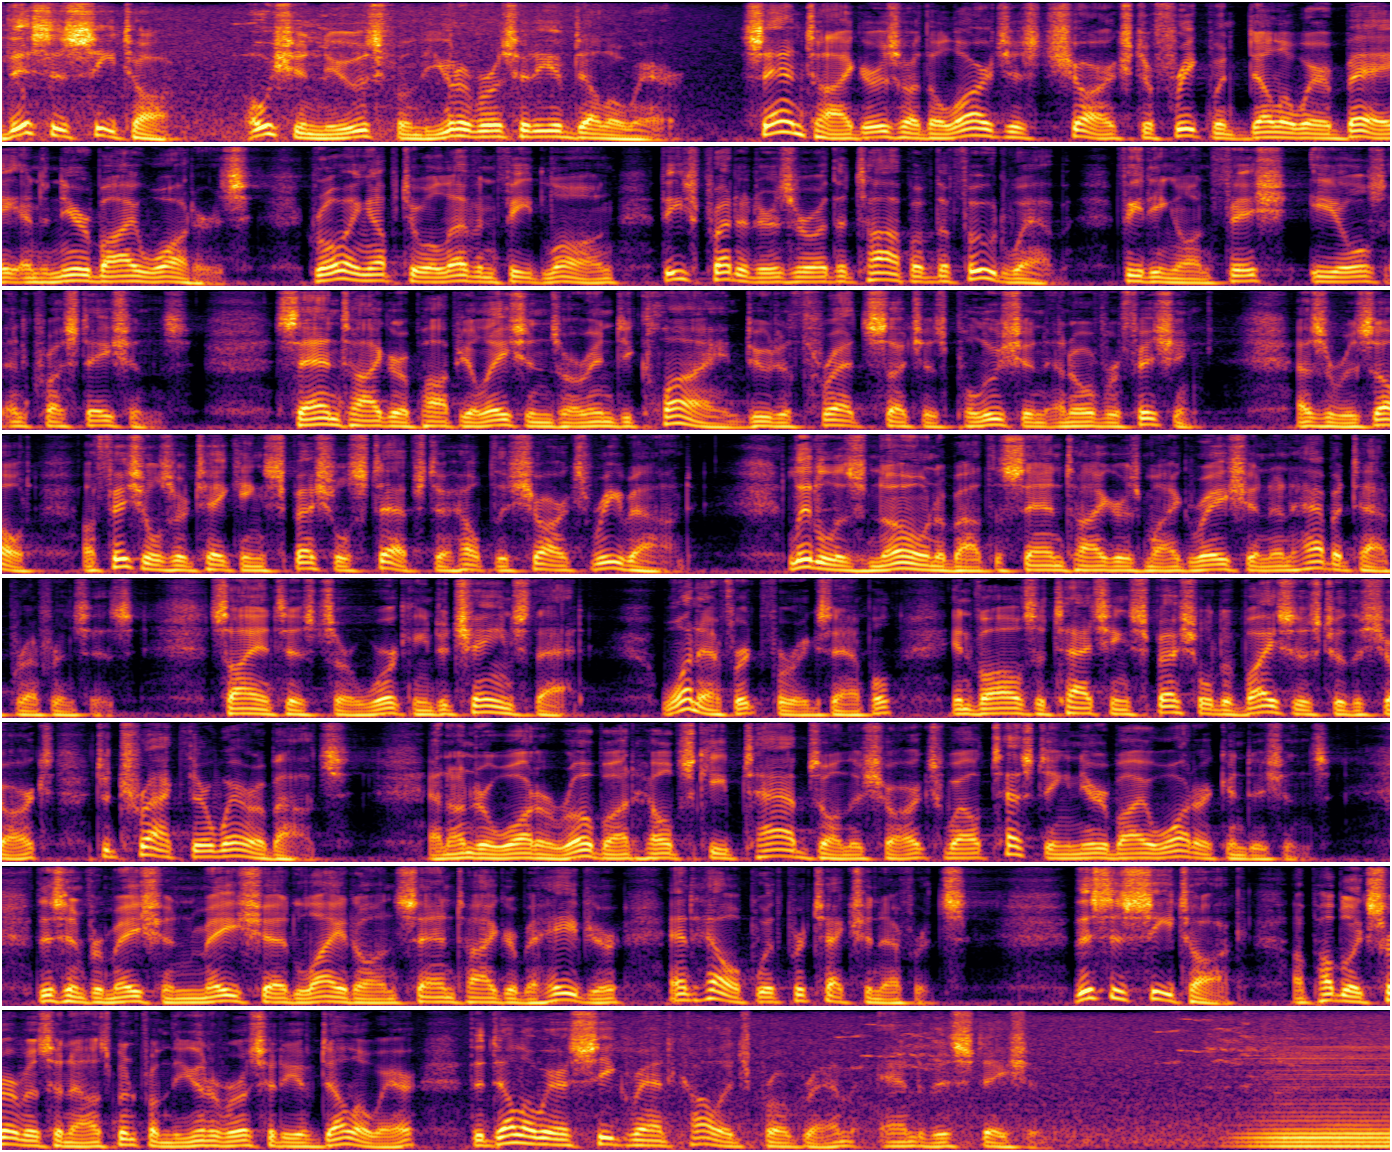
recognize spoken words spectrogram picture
This is Sea Talk, ocean news from the University of Delaware. Sand tigers are the largest sharks to frequent Delaware Bay and nearby waters. Growing up to 11 feet long, these predators are at the top of the food web, feeding on fish, eels, and crustaceans. Sand tiger populations are in decline due to threats such as pollution and overfishing. As a result, officials are taking special steps to help the sharks rebound. Little is known about the sand tiger's migration and habitat preferences. Scientists are working to change that. One effort, for example, involves attaching special devices to the sharks to track their whereabouts. An underwater robot helps keep tabs on the sharks while testing nearby water conditions. This information may shed light on sand tiger behavior and help with protection efforts. This is Sea Talk, a public service announcement from the University of Delaware, the Delaware Sea Grant College program, and this station. E...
